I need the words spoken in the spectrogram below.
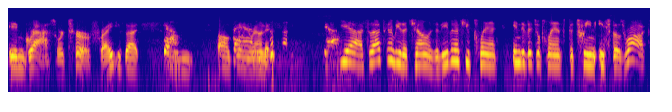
in grass or turf, right? You've got Yeah. um, all going around it. Yeah. Yeah, so that's going to be the challenge. And even if you plant individual plants between each of those rocks,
